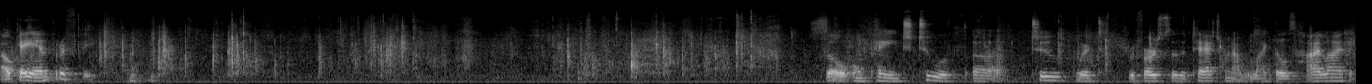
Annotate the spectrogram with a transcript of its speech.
Okay, and Thrifty. So on page two of, uh, two, where it refers to the attachment, I would like those highlighted.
